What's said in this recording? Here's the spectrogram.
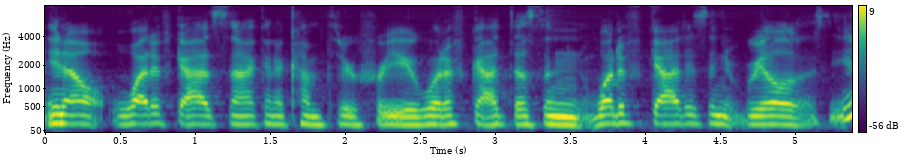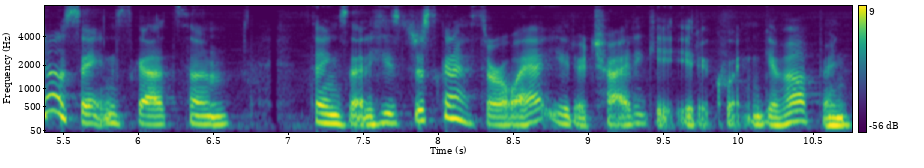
you know, what if God's not going to come through for you? What if God doesn't what if God isn't real? You know, Satan's got some things that he's just going to throw at you to try to get you to quit and give up and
